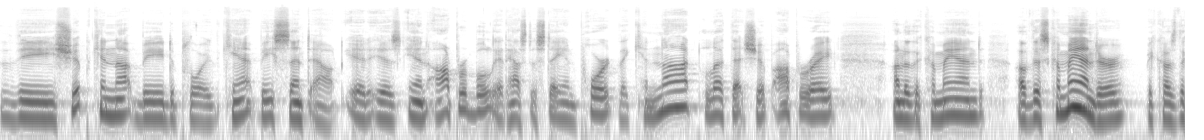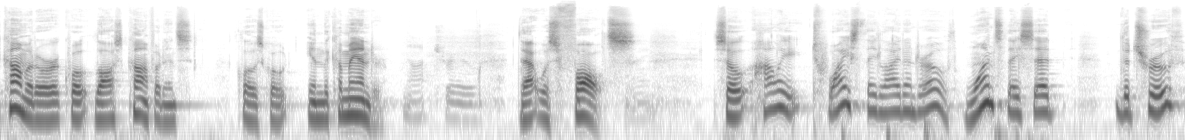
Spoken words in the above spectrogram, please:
the ship cannot be deployed, can't be sent out. It is inoperable. It has to stay in port. They cannot let that ship operate under the command of this commander because the Commodore, quote, lost confidence, close quote, in the commander. Not true. That was false. Right. So, Holly, twice they lied under oath. Once they said the truth,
